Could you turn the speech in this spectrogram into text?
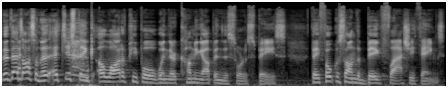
that's awesome. I I just think a lot of people, when they're coming up in this sort of space, they focus on the big flashy things.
